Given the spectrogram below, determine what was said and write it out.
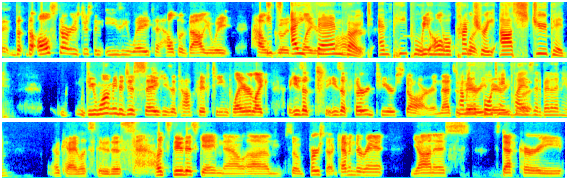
a the, the All Star is just an easy way to help evaluate how It's good a fan are. vote, and people We in all- your look. country are stupid. Do you want me to just say he's a top fifteen player? Like he's a he's a third tier star, and that's Tell very me the 14 players good. that are better than him. Okay, let's do this. Let's do this game now. Um, so first, Kevin Durant, Giannis, Steph Curry.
